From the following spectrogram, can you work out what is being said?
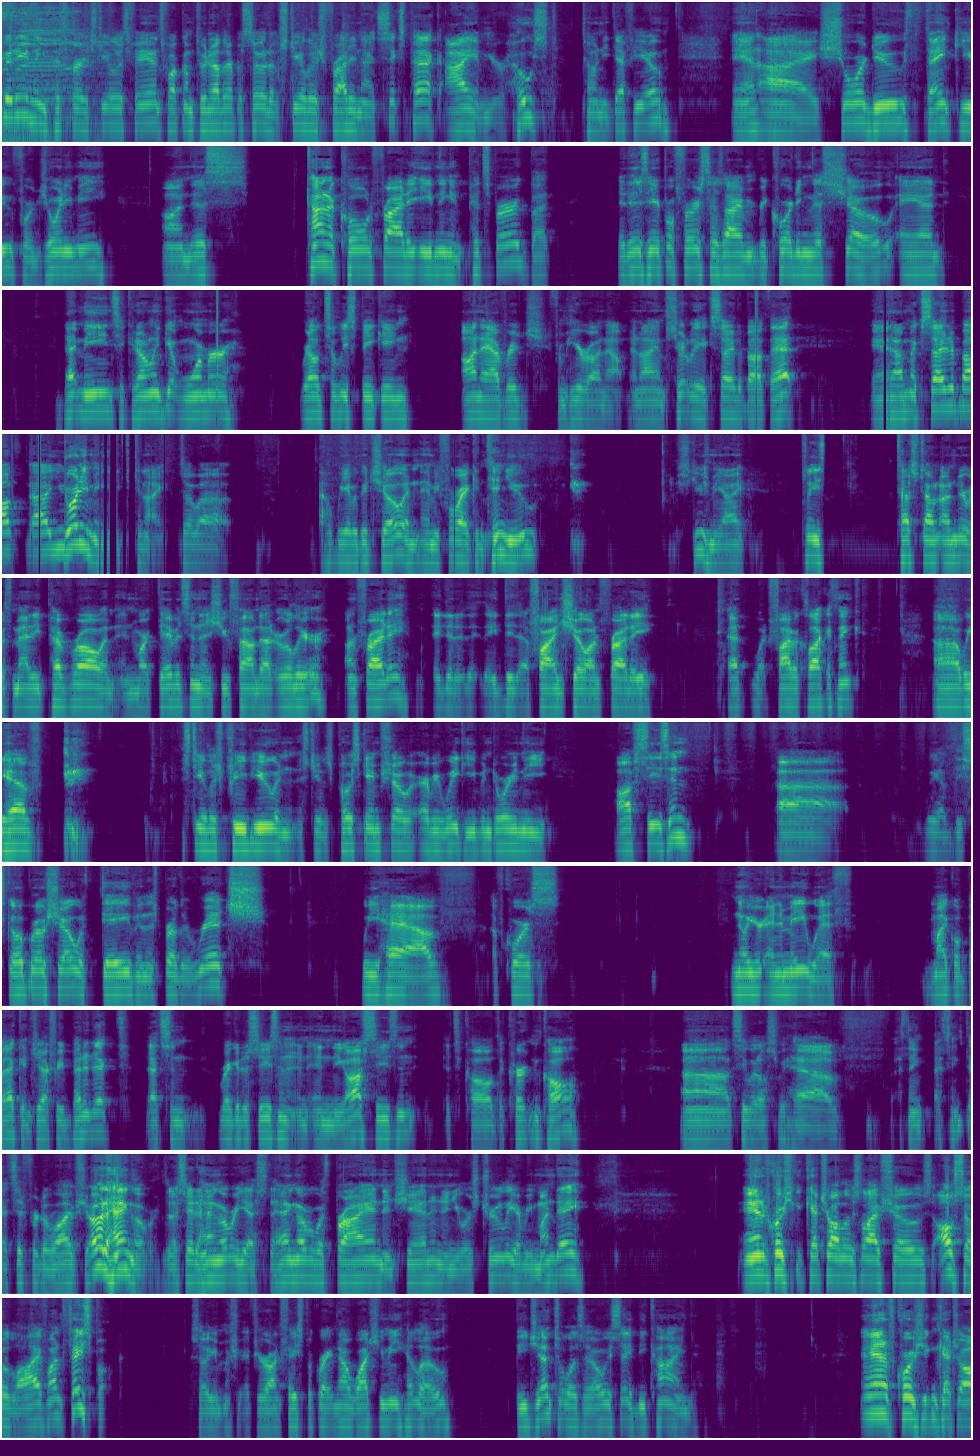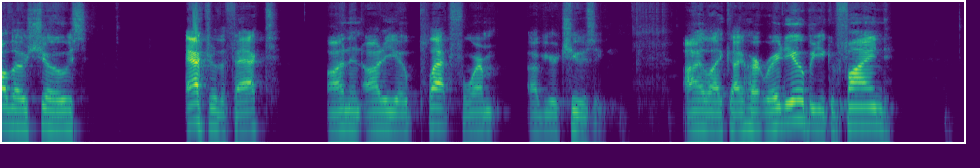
good evening, Pittsburgh Steelers fans. Welcome to another episode of Steelers Friday Night Six Pack. I am your host, Tony Defeo, and I sure do thank you for joining me on this kind of cold Friday evening in Pittsburgh, but it is April 1st as I'm recording this show, and that means it can only get warmer, relatively speaking, on average from here on out. And I am certainly excited about that and I'm excited about uh, you joining me tonight. So uh, I hope we have a good show. And, and before I continue, excuse me, I please touchdown under with Maddie Peverall and, and Mark Davidson, as you found out earlier on Friday. They did a, they did a fine show on Friday at what five o'clock, I think. Uh, we have Steelers preview and the Steelers post game show every week, even during the off season. Uh, we have the Scobro show with Dave and his brother Rich. We have, of course, Know Your Enemy with Michael Beck and Jeffrey Benedict. That's in regular season and in the off season. It's called the Curtain Call. Uh, let's see what else we have. I think I think that's it for the live show. Oh, the Hangover. Did I say the Hangover? Yes, the Hangover with Brian and Shannon and yours truly every Monday. And of course, you can catch all those live shows also live on Facebook. So if you're on Facebook right now watching me, hello. Be gentle, as I always say, be kind. And of course, you can catch all those shows after the fact on an audio platform of your choosing. I like iHeartRadio, but you can find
